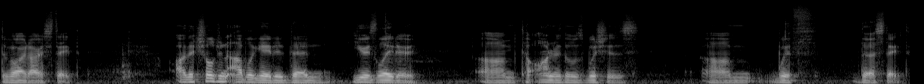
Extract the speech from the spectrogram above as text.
divide our estate. Are the children obligated then, years later, um, to honor those wishes um, with the estate?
